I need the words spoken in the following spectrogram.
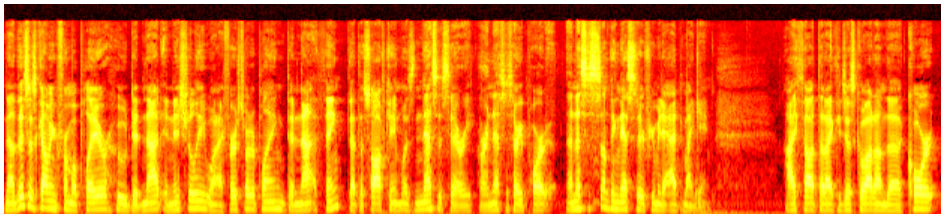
Now, this is coming from a player who did not initially, when I first started playing, did not think that the soft game was necessary or a necessary part, and this is something necessary for me to add to my game. I thought that I could just go out on the court,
